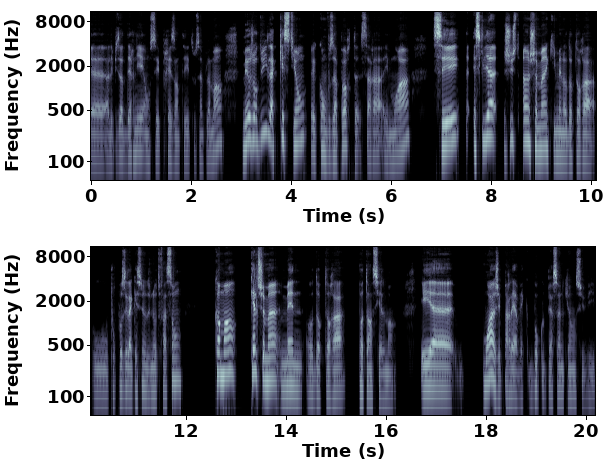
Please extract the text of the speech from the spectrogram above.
Euh, à l'épisode dernier, on s'est présenté tout simplement. Mais aujourd'hui, la question euh, qu'on vous apporte, Sarah et moi, c'est est-ce qu'il y a juste un chemin qui mène au doctorat? Ou pour poser la question d'une autre façon, comment, quel chemin mène au doctorat potentiellement? Et moi, j'ai parlé avec beaucoup de personnes qui ont suivi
